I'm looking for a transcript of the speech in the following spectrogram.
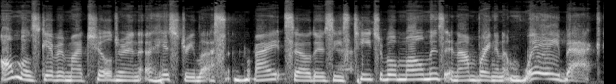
almost giving my children a history lesson, right? So there's these teachable moments and I'm bringing them way back.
